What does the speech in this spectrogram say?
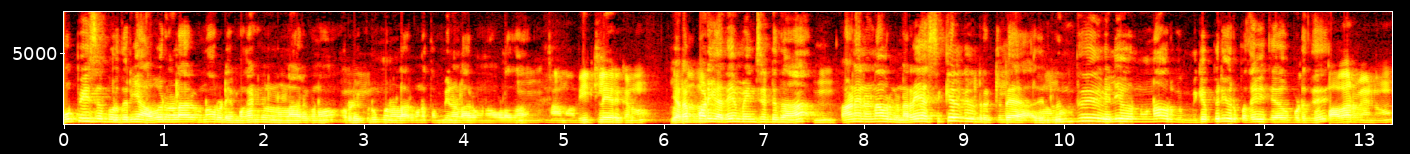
ஓபிஎஸ் பொறுத்த வரைக்கும் அவர் நல்லா இருக்கணும் அவருடைய மகன்கள் நல்லா இருக்கணும் அவருடைய குடும்பம் நல்லா இருக்கணும் தம்பி நல்லா இருக்கணும் அவ்வளவுதான். ஆமா வீட்டிலே இருக்கணும். எடப்பாடிக்கு அதே மைண்ட் செட்டு தான். ஆனா என்னன்னா அவருக்கு நிறைய சிக்கல்கள் இருக்குல்ல. அதுல இருந்து வெளியே வரணும்னா அவருக்கு மிகப்பெரிய ஒரு பதவி தேவைப்படுது. பவர் வேணும்.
